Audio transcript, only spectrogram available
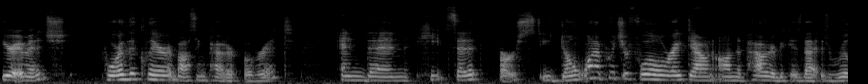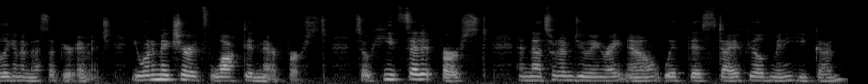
your image, pour the clear embossing powder over it, and then heat set it first. You don't want to put your foil right down on the powder because that is really going to mess up your image. You want to make sure it's locked in there first. So heat set it first, and that's what I'm doing right now with this Diafield mini heat gun.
